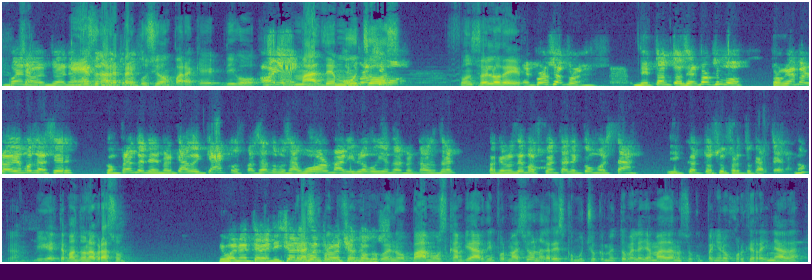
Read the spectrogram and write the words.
Bueno, es una repercusión para que, digo, mal de muchos, consuelo de. El próximo, de tontos. El próximo programa lo habíamos de hacer comprando en el mercado y cacos, pasándonos a Walmart y luego yendo al mercado central para que nos demos cuenta de cómo está y cuánto sufre tu cartera, ¿no? Miguel, te mando un abrazo. Igualmente, bendiciones, buen provecho a todos. Bueno, vamos a cambiar de información. Agradezco mucho que me tome la llamada nuestro compañero Jorge Reinada,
